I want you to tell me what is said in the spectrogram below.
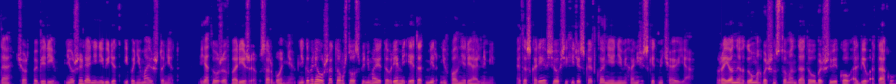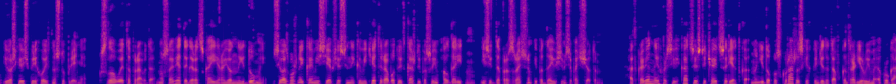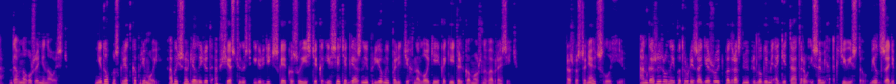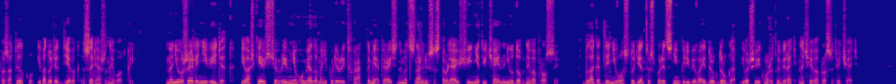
да, черт побери, неужели они не видят и понимают, что нет? Я-то уже в Париже, в Сорбонне, не говоря уж о том, что воспринимаю это время и этот мир не вполне реальными. Это, скорее всего, психическое отклонение, механически отмечаю я. В районных думах большинство мандатов у большевиков, отбив атаку, Ивашкевич переходит в наступление. К слову, это правда, но советы, городская и районные думы, всевозможные комиссии и общественные комитеты работают каждый по своим алгоритмам, не всегда прозрачным и поддающимся подсчетам. Откровенные фальсификации встречаются редко, но недопуск вражеских кандидатов в контролируемые округа давно уже не новость. Недопуск редко прямой. Обычно в дело идет общественность, юридическая казуистика и все те грязные приемы политтехнологии, какие только можно вообразить. Распространяют слухи. Ангажированные патрули задерживают под разными предлогами агитаторов и самих активистов, бьют сзади по затылку и подводят девок с заряженной водкой. Но неужели не видят? Ивашкевич тем временем умело манипулирует фактами, опираясь на эмоциональную составляющую и не отвечая на неудобные вопросы. Благо для него студенты спорят с ним, перебивая друг друга, и большевик может выбирать, на чей вопрос отвечать.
